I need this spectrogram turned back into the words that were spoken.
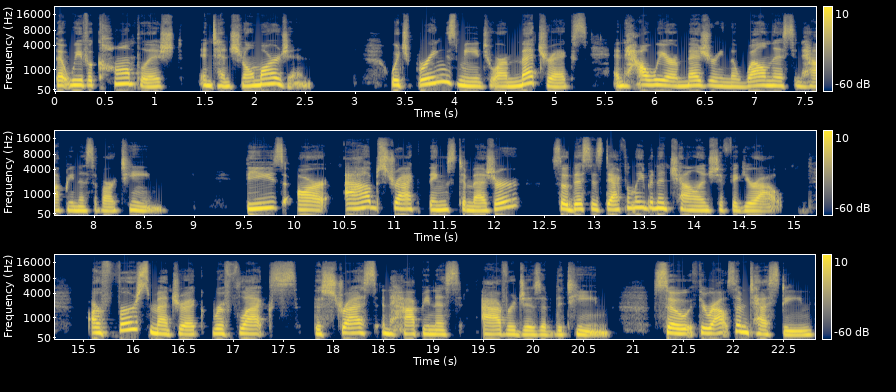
that we've accomplished intentional margin? Which brings me to our metrics and how we are measuring the wellness and happiness of our team. These are abstract things to measure, so this has definitely been a challenge to figure out. Our first metric reflects the stress and happiness averages of the team. So, throughout some testing,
